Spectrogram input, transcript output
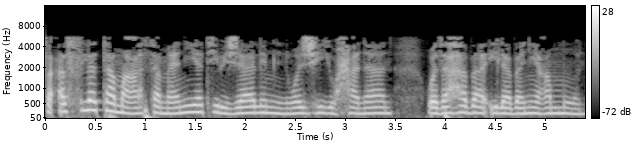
فأفلت مع ثمانية رجال من وجه يوحنان وذهب إلى بني عمون.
